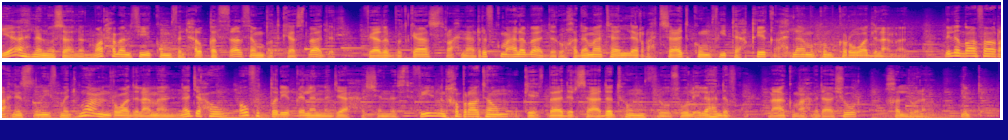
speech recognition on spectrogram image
يا أهلا وسهلا مرحبا فيكم في الحلقة الثالثة من بودكاست بادر. في هذا البودكاست راح نعرفكم على بادر وخدماتها اللي راح تساعدكم في تحقيق أحلامكم كرواد الأعمال. بالإضافة راح نستضيف مجموعة من رواد الأعمال نجحوا أو في الطريق إلى النجاح عشان نستفيد من خبراتهم وكيف بادر ساعدتهم في الوصول إلى هدفكم. معكم أحمد عاشور خلونا نبدأ.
